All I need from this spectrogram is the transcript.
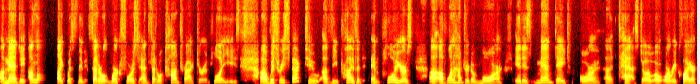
a mandate, unlike like with the federal workforce and federal contractor employees. Uh, with respect to uh, the private employers uh, of 100 or more, it is mandate or uh, test or, or, or, require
